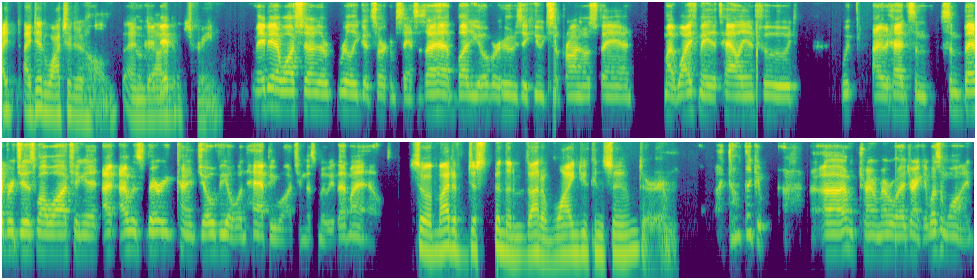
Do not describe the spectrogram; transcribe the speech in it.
I, I did watch it at home and okay, on a big screen. Maybe I watched it under really good circumstances. I have buddy over who's a huge Sopranos fan. My wife made Italian food we, I had some some beverages while watching it. I, I was very kind of jovial and happy watching this movie. That might have helped. So it might have just been the amount of wine you consumed, or I don't think it. Uh, I'm trying to remember what I drank. It wasn't wine.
